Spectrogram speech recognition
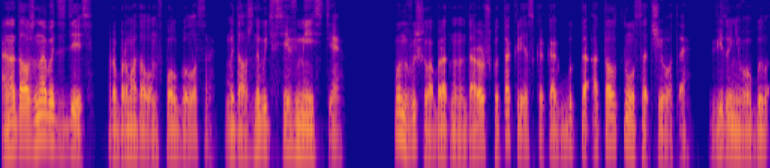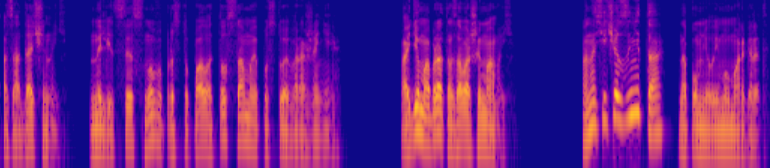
«Она должна быть здесь», — пробормотал он в полголоса. «Мы должны быть все вместе». Он вышел обратно на дорожку так резко, как будто оттолкнулся от чего-то. Вид у него был озадаченный. На лице снова проступало то самое пустое выражение. «Пойдем обратно за вашей мамой». «Она сейчас занята», — напомнила ему Маргарет.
